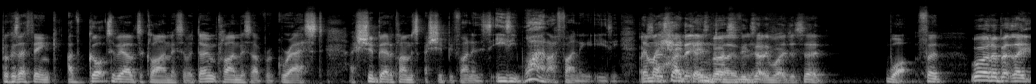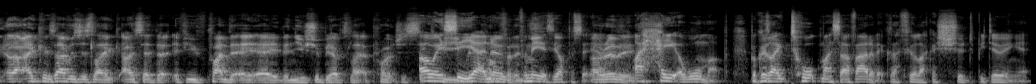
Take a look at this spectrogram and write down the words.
because I think I've got to be able to climb this. If I don't climb this, I've regressed. I should be able to climb this. I should be finding this easy. Why aren't I finding it easy? Then my That's head like the goes inverse of exactly what I just said. What for? Well, no, but like, because I, was just like, I said that if you've climbed at 8A, then you should be able to like approach a 6B Oh, I see. Yeah, no. For me, it's the opposite. Oh, really? I hate a warm up because I talk myself out of it because I feel like I should be doing it.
